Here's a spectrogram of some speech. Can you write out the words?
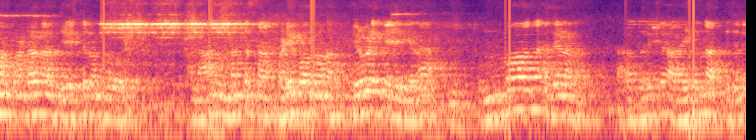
ಮಾಡಿಕೊಂಡ್ರೆ ನಾವು ದೇಶದಲ್ಲಿ ಒಂದು ನಾನು ಉನ್ನತ ಸ್ಥಾನ ಪಡಿಬೋದು ಅನ್ನೋ ತಿಳುವಳಿಕೆ ಇದೆಯಲ್ಲ ತುಂಬ ಅದೇ ಹೇಳೋಣ ಬಹುಶಃ ಐದರಿಂದ ಹತ್ತು ಜನ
